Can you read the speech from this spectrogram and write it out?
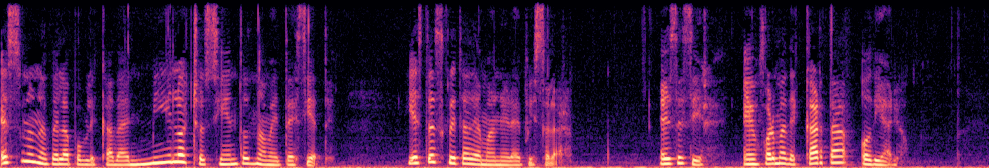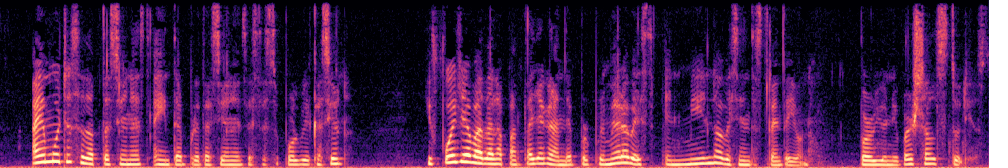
es una novela publicada en 1897 y está escrita de manera epistolar, es decir, en forma de carta o diario. Hay muchas adaptaciones e interpretaciones desde su publicación y fue llevada a la pantalla grande por primera vez en 1931 por Universal Studios.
